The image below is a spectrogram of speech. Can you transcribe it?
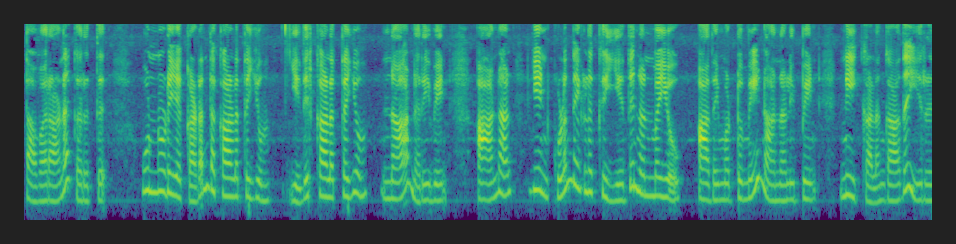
தவறான கருத்து. உன்னுடைய கடந்த காலத்தையும் எதிர்காலத்தையும் நான் அறிவேன். ஆனால் என் குழந்தைகளுக்கு எது நன்மையோ அதை மட்டுமே நான் அளிப்பேன். நீ கலங்காத இரு.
